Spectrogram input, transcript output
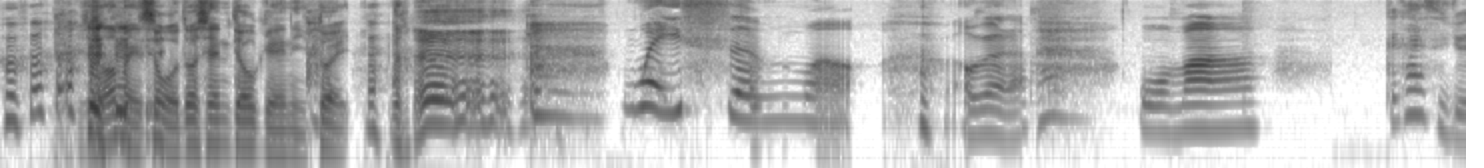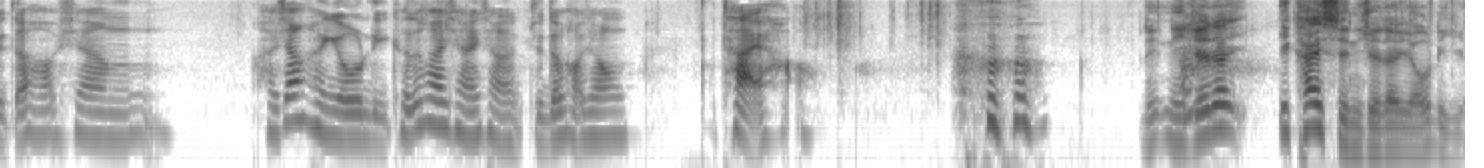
嗯，怎么每次我都先丢给你？对，为什么？我 没有了，我吗？刚开始觉得好像好像很有理，可是后来想一想，觉得好像不太好。你你觉得一开始你觉得有理？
